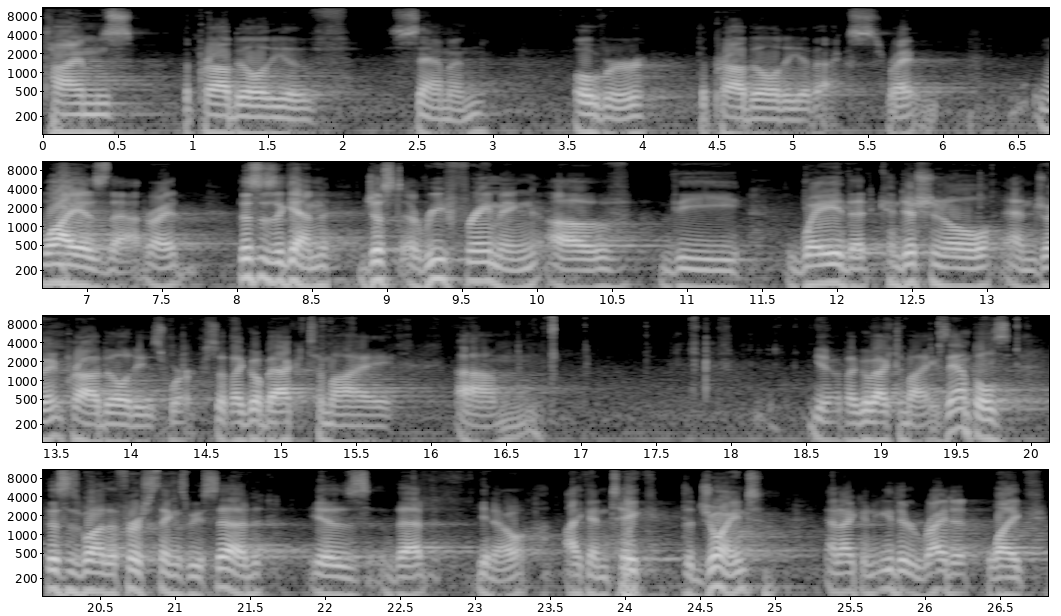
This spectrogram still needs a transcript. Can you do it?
times the probability of salmon over the probability of x, right? Why is that, right? This is, again, just a reframing of the way that conditional and joint probabilities work. So if I go back to my, um, you know, if I go back to my examples, this is one of the first things we said is that, you know, I can take the joint and I can either write it like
